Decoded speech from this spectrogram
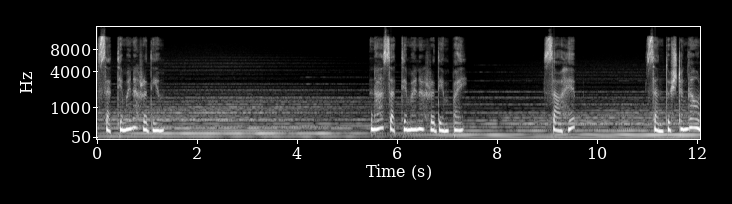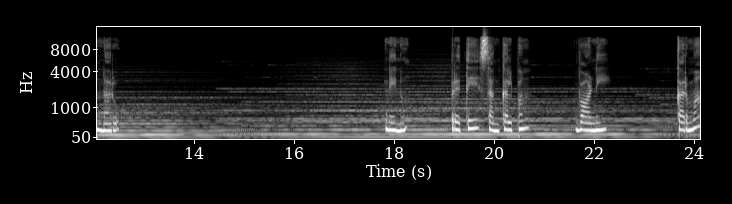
సత్యమైన హృదయం. నా సత్యమైన హృదయంపై. సాహెబ్ సంతుష్టంగా ఉన్నారు. నేను ప్రతి సంకల్పం వాణి కర్మ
